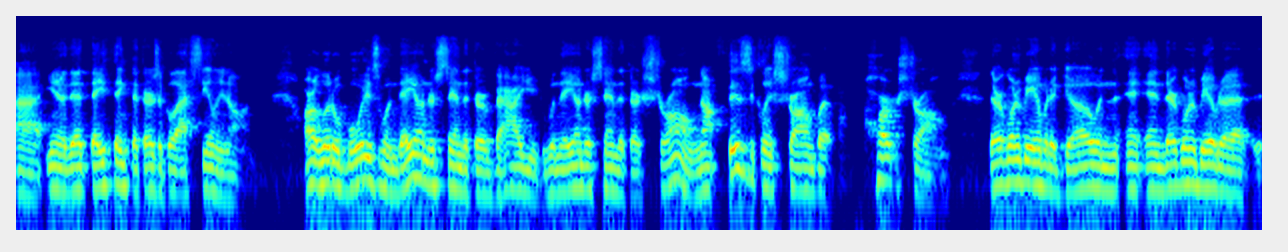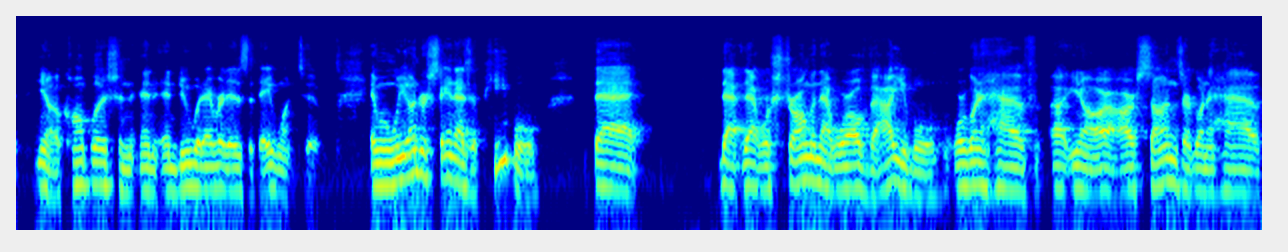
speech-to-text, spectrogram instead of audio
uh, you know that they think that there's a glass ceiling on. Our little boys, when they understand that they're valued, when they understand that they're strong, not physically strong, but heart strong, they're going to be able to go and, and they're going to be able to you know accomplish and, and, and do whatever it is that they want to. And when we understand as a people that that that we're strong and that we're all valuable we're going to have uh, you know our, our sons are going to have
